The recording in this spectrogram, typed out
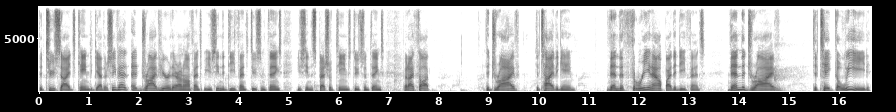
the two sides came together. So you've had a drive here or there on offense, but you've seen the defense do some things. You've seen the special teams do some things. But I thought the drive to tie the game, then the three and out by the defense, then the drive to take the lead,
